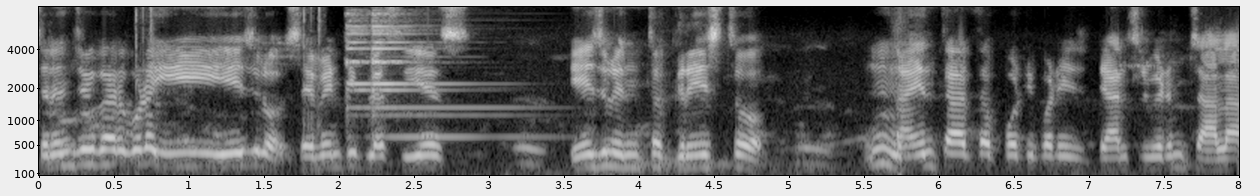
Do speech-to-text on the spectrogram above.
చిరంజీవి గారు కూడా ఈ ఏజ్లో సెవెంటీ ప్లస్ ఇయర్స్ ఏజ్లో ఎంత గ్రేస్తో ఉమ్, నయనతారతో పోటీ పడి డాన్స్ వేయడం చాలా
